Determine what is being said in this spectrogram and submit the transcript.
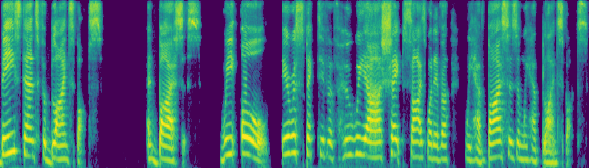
B stands for blind spots and biases. We all, irrespective of who we are, shape, size, whatever, we have biases and we have blind spots.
